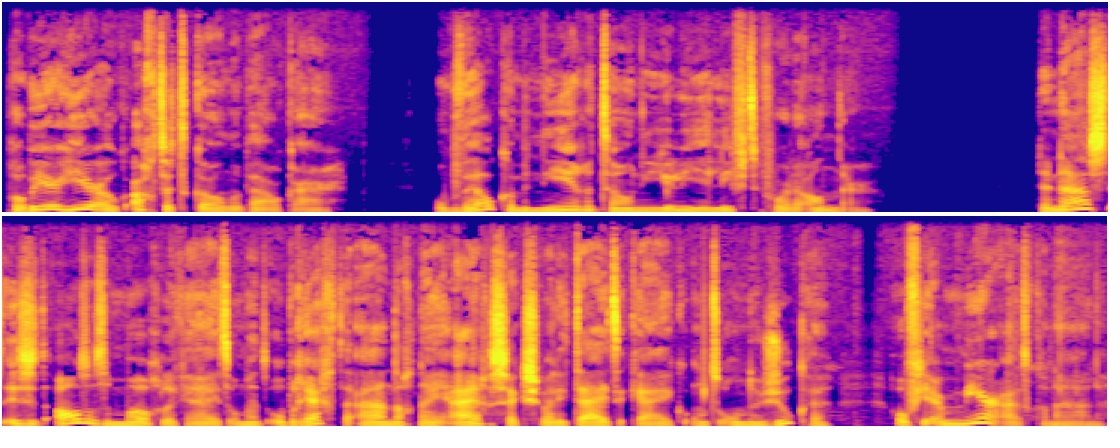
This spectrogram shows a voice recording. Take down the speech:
Probeer hier ook achter te komen bij elkaar. Op welke manieren tonen jullie je liefde voor de ander? Daarnaast is het altijd een mogelijkheid om met oprechte aandacht naar je eigen seksualiteit te kijken om te onderzoeken of je er meer uit kan halen.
